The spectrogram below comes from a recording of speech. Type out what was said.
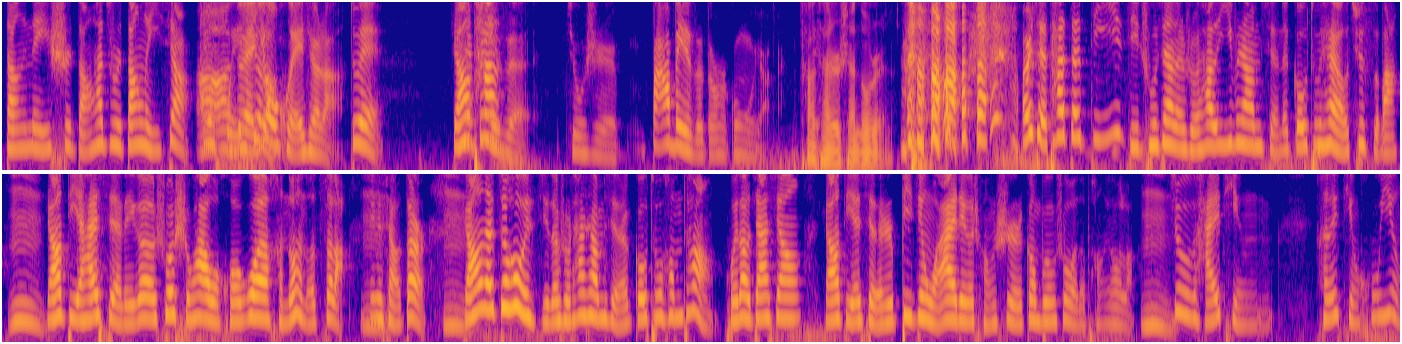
当那一世当，她就是当了一下又回去了。又回去了。对，然后这他辈子就是八辈子都是公务员。他才是山东人。而且他在第一集出现的时候，他的衣服上面写的 “Go to hell”，去死吧。嗯然后底下还写了一个“说实话，我活过很多很多次了”嗯那个小字儿。嗯，然后在最后一集的时候，他上面写的 “Go to hometown”，回到家乡。然后底下写的是“毕竟我爱这个城市，更不用说我的朋友了”，嗯，就还挺。还挺呼应，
